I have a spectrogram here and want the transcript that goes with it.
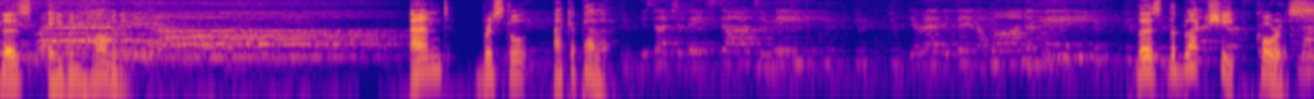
There's Avon Harmony. And Bristol A Cappella. There's the Black Sheep Chorus.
